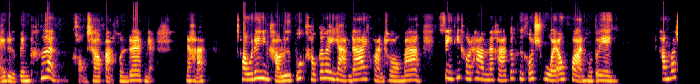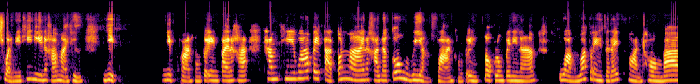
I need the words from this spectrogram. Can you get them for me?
ยหรือเป็นเพื่อนของชาวป่าคนแรกเนี่ยนะคะเขาได้ยินข่าวลือปุ๊บเขาก็เลยอยากได้ขวานทองบ้าง สิ่งที่เขาทำนะคะ ก็คือเขาฉวยเอาขวานของตัวเอง คำว่าฉวยในที่นี้นะคะ หมายถึงหยิบหยิบขวานของตัวเองไปนะคะทำทีว่าไปตัดต้นไม้นะคะ แล้วก็เหวี่ยงขวานของตัวเองตกลงไปในน้ำหวังว่าตัวเองจะได้ขวานทองบ้าง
